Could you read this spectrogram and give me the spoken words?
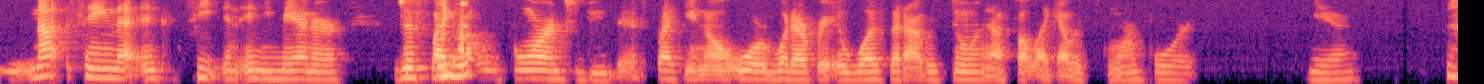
not saying that in conceit in any manner, just like mm-hmm. I was born to do this, like, you know, or whatever it was that I was doing. I felt like I was born for it. Yeah.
